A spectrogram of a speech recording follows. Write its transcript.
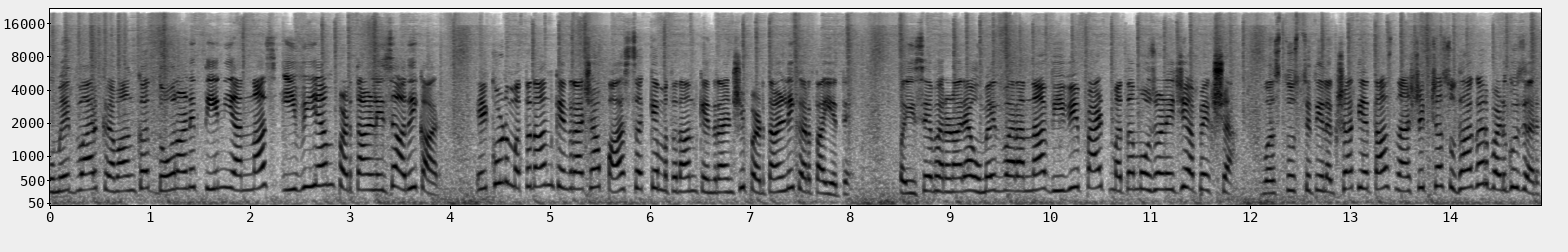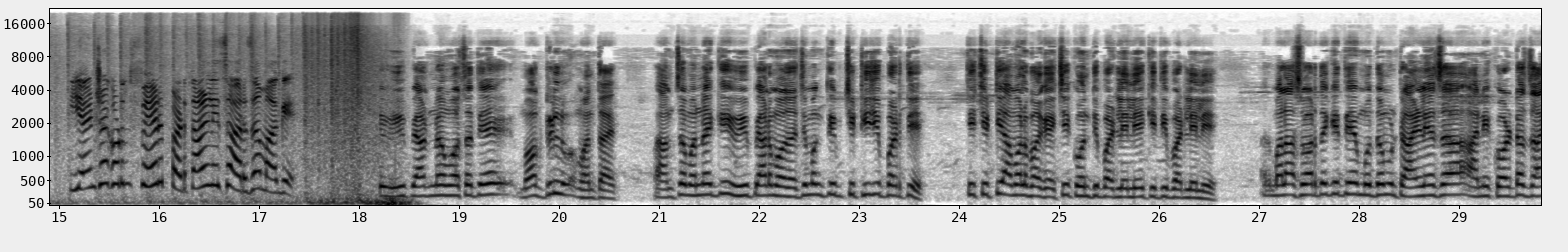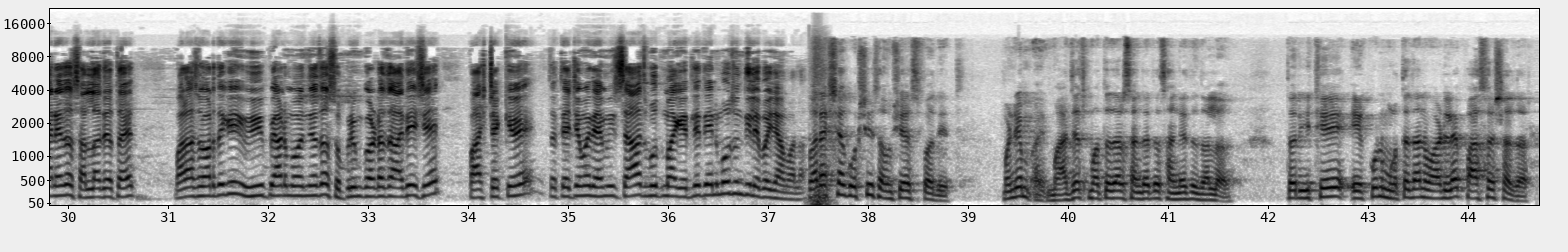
उमेदवार क्रमांक दोन आणि तीन यांनाच ईव्हीएम पडताळणीचा अधिकार. एकूण मतदान केंद्राच्या पाच टक्के मतदान केंद्रांची पडताळणी करता येते. पैसे भरणाऱ्या उमेदवारांना व्हीव्हीपॅट मतमोजणीची अपेक्षा. वस्तुस्थिती लक्षात येताच नाशिकच्या सुधाकर बडगुजर यांच्याकडून फेर पडताळणीचा अर्ज मागे. व्ही न मोजता ते मॉक ड्रिल म्हणतायत. आमचं म्हणणं आहे की व्ही पॅड मोजायची मग ती चिठ्ठी जी पडते ती चिठ्ठी आम्हाला बघायची कोणती पडलेली आहे किती पडलेली आहे. मला असं वाटतं की ते मुद्दाम टाळण्याचा आणि कोर्टात जाण्याचा सल्ला देत आहेत. मला असं वाटतं की व्ही पॅड मोजण्याचा सुप्रीम कोर्टाचा आदेश आहे पाच टक्के तर त्याच्यामध्ये आम्ही सहाच बूथ मागितले त्यांनी मोजून दिले पाहिजे आम्हाला. बऱ्याचशा गोष्टी संशयास्पद आहेत. म्हणजे माझ्याच मतदारसंघाचं सांगायचं झालं तर इथे एकूण मतदान वाढलंय पासष्ट हजार.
